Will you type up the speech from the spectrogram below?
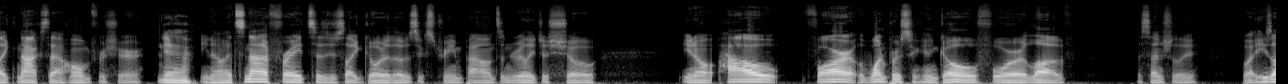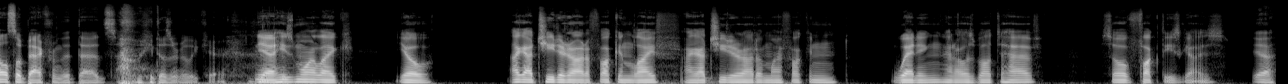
like knocks that home for sure. Yeah. You know, it's not afraid to just like go to those extreme bounds and really just show, you know, how far one person can go for love, essentially. But he's also back from the dead, so he doesn't really care. Yeah, he's more like, yo, I got cheated out of fucking life. I got cheated out of my fucking wedding that I was about to have. So fuck these guys. Yeah,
